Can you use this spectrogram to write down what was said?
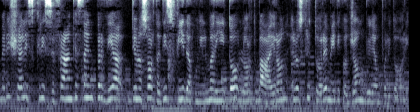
Mary Shelley scrisse Frankenstein per via di una sorta di sfida con il marito, Lord Byron, e lo scrittore medico John William Polidori.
